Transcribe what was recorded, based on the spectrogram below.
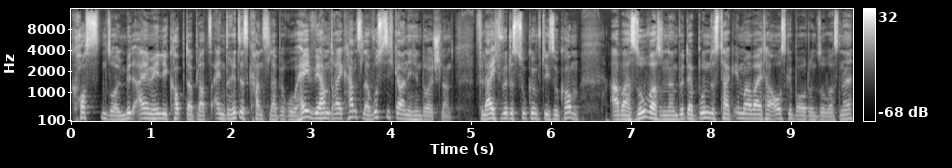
kosten soll, mit einem Helikopterplatz, ein drittes Kanzlerbüro. Hey, wir haben drei Kanzler, wusste ich gar nicht in Deutschland. Vielleicht wird es zukünftig so kommen. Aber sowas, und dann wird der Bundestag immer weiter ausgebaut und sowas, ne?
